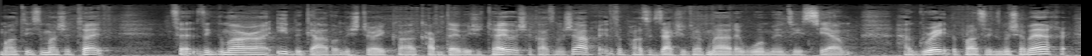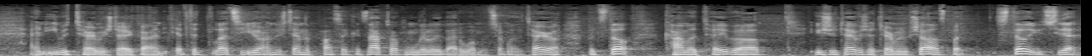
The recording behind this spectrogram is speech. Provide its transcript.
"Malti simasha type." Says the Gemara, If the pasuk is actually talking about a woman, so you see how, how great the pasuk is Mishabecher. And Mishtarika. If the, let's say you understand the pasuk, it's not talking literally about a woman, it's talking about the Torah, but still, Kama Teva, Isha but still you see that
